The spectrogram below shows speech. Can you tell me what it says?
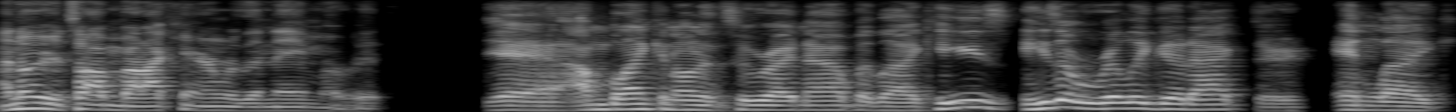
I know you're talking about. I can't remember the name of it. Yeah, I'm blanking on it too right now. But like, he's he's a really good actor, and like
